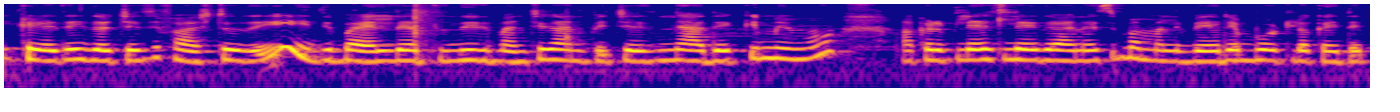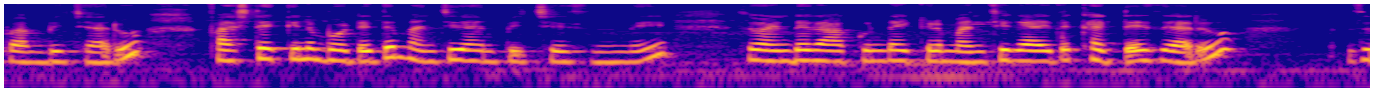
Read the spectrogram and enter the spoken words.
ఇక్కడైతే ఇది వచ్చేసి ఫస్ట్ది ఇది. బయలుదేరుతుంది. ఇది మంచిగా అనిపించేసింది. అది ఎక్కి మేము అక్కడ ప్లేస్ లేదు అనేసి మమ్మల్ని వేరే బోట్లోకి అయితే పంపించారు. ఫస్ట్ ఎక్కిన బోట్ అయితే మంచిగా అనిపించేసింది. సో అంటే రాకుండా ఇక్కడ మంచిగా అయితే కట్టేశారు. సో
